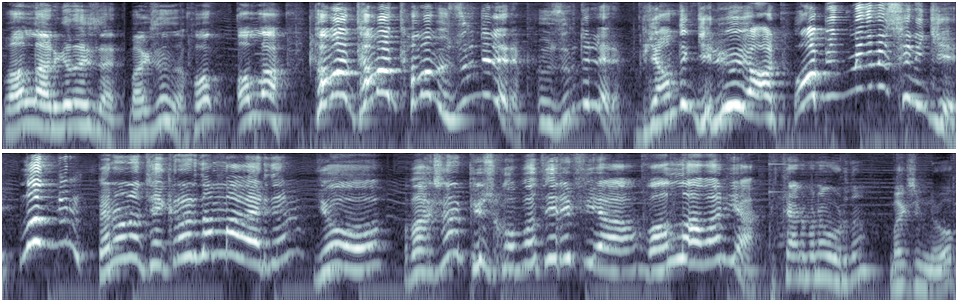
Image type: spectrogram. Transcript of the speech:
Vallahi arkadaşlar baksanıza hop Allah. Tamam tamam tamam özür dilerim. Özür dilerim. Bir anda geliyor ya. Aa bitmedi mi seninki? Lan. Ben ona tekrardan mı verdim? Yo. Baksana psikopat herif ya. Vallahi var ya. Bir tane buna vurdum. Bak şimdi hop.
